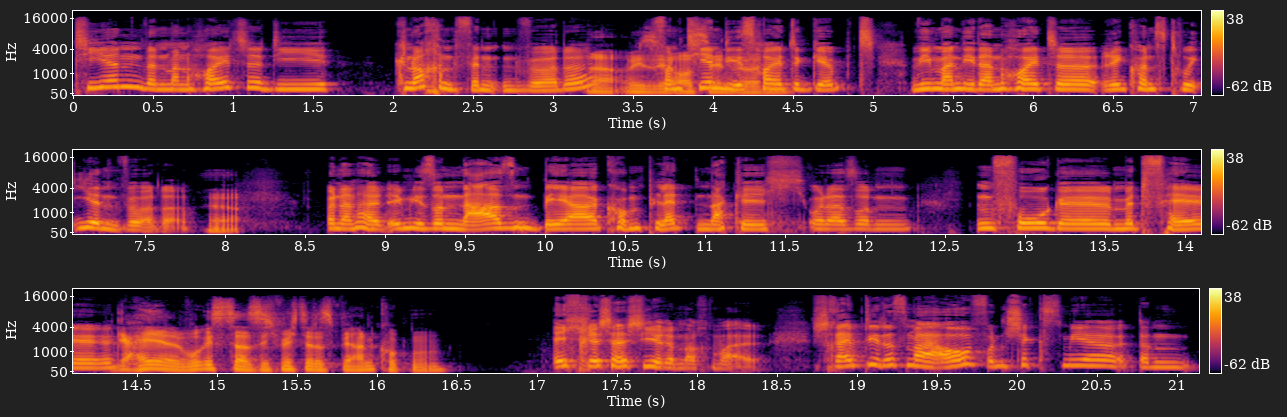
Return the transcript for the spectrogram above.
Tieren, wenn man heute die Knochen finden würde, Ja, von Tieren, die es würden. heute gibt, wie man die dann heute rekonstruieren würde. Ja. Und dann halt irgendwie so ein Nasenbär komplett nackig oder so ein, ein Vogel mit Fell. Geil, wo ist das? Ich möchte das mir angucken. Ich recherchiere noch mal. Schreib dir das mal auf und schick's mir, dann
